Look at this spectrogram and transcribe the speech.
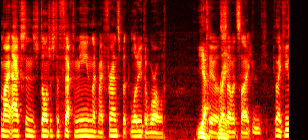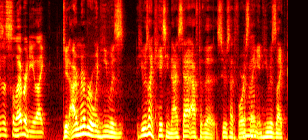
my actions don't just affect me and like my friends, but literally the world yeah, too. right, So it's like, like he's a celebrity. Like dude. I remember when he was he was on Casey Neistat after the suicide forest Mm-hmm. thing, and he was like.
